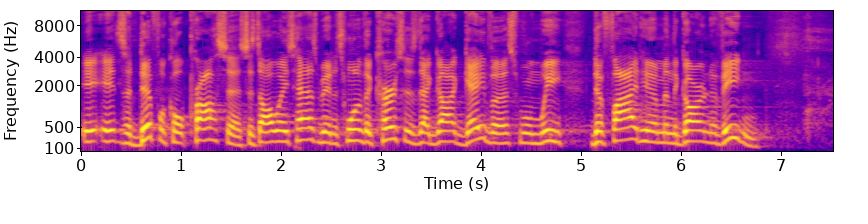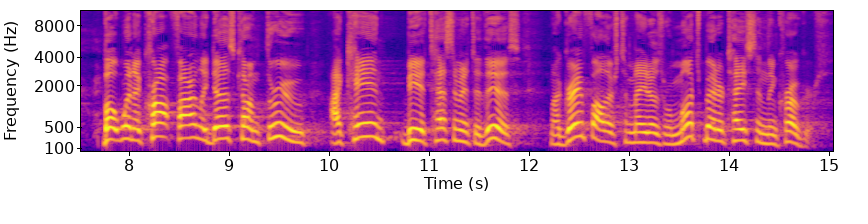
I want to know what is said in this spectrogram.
it's a difficult process. It always has been. It's one of the curses that God gave us when we defied Him in the Garden of Eden. But when a crop finally does come through, I can be a testament to this my grandfather's tomatoes were much better tasting than Kroger's.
